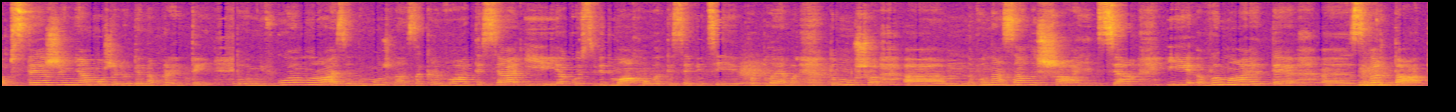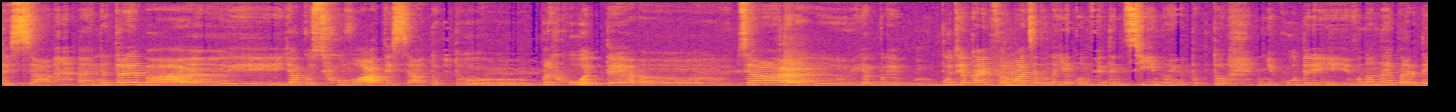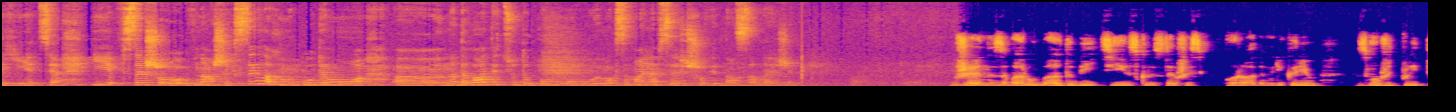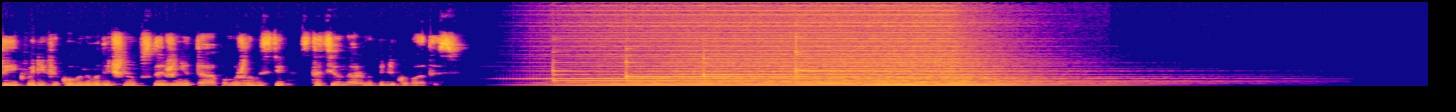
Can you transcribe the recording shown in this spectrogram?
обстеження може людина пройти. То ні в коєму разі не можна закриватися і якось відмахуватися від цієї проблеми, тому що ем, вона залишається, і ви маєте е, звертатися. Е, Не треба е, якось ховатися. Тобто приходьте. Ця якби будь-яка інформація вона є конфіденційною, тобто нікуди вона не передається. І все, що в наших силах, ми будемо надавати цю допомогу і максимально все, що від нас залежить. Вже незабаром багато бійців, скориставшись порадами лікарів, зможуть пройти кваліфіковане медичне обстеження та по можливості стаціонарно підлікуватись.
